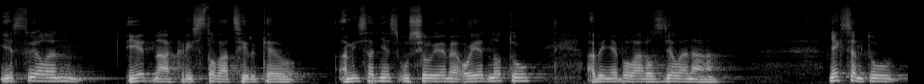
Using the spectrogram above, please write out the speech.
Je tu len jedna Kristová církev. A my sa dnes usilujeme o jednotu, aby nebola rozdelená. Nechcem tu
